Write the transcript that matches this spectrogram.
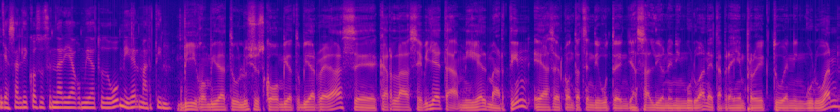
jasaldiko zuzendaria gonbidatu dugu Miguel Martín. Bi gonbidatu, luxuzko gonbidatu bihar beraz, e, Carla Sevilla eta Miguel Martín, ea zer kontatzen diguten jasaldi honen inguruan eta beraien proiektuen inguruan.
